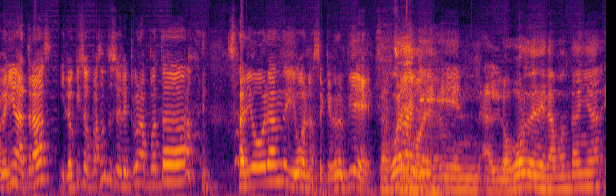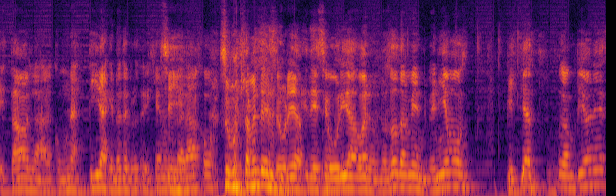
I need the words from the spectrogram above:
venía atrás y lo quiso pasar, entonces le pegó una patada, salió volando y bueno, se quebró el pie. ¿Se acuerdan Sí, que bueno. en, a los bordes de la montaña estaban la- como unas tiras que no te protegían Sí, un carajo? supuestamente de seguridad. De seguridad. Bueno, nosotros también veníamos pisteando campeones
